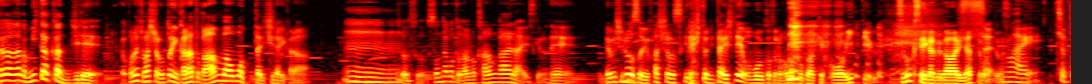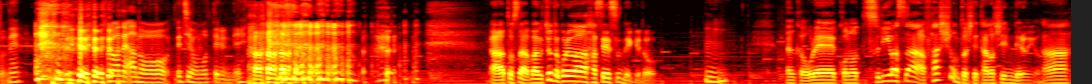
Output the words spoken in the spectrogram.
だからなんか見た感じでこの人ファッション疎いんかなとかあんま思ったりしないから、うん。そうそう。そんなことあんま考えないですけどね。でむしろそういうファッション好きな人に対して思うことの方が僕は結構多いっていうすごく性格が悪いなって思ってます。そうまあちょっとね。それはねあのうちも持ってるんで。あ あとさ、まあ、ちょっとこれは派生すんだけど。うん。なんか俺この釣りはさファッションとして楽しんでるんよな。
